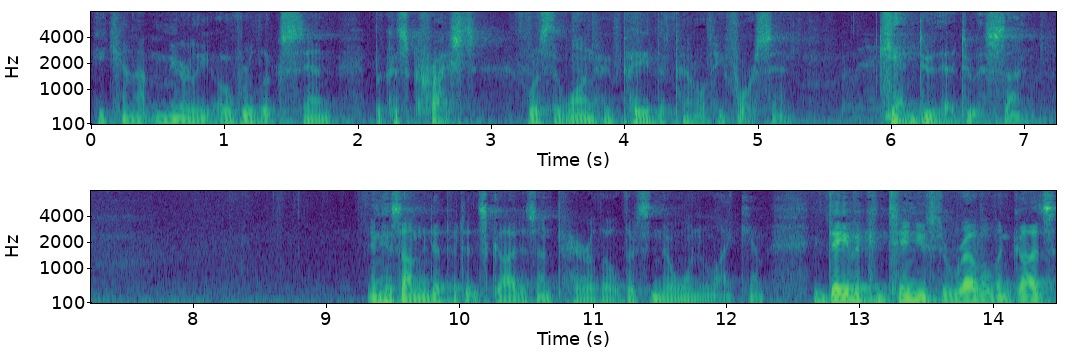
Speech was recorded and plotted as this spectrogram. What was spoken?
he cannot merely overlook sin because Christ was the one who paid the penalty for sin. Can't do that to his son. In his omnipotence, God is unparalleled. There's no one like him. David continues to revel in God's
